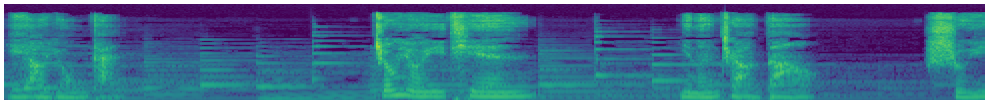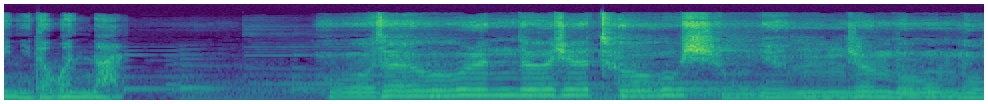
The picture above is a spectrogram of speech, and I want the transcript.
也要勇敢。终有一天，你能找到。属于你的温暖。我在无人的街头想念着某某，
